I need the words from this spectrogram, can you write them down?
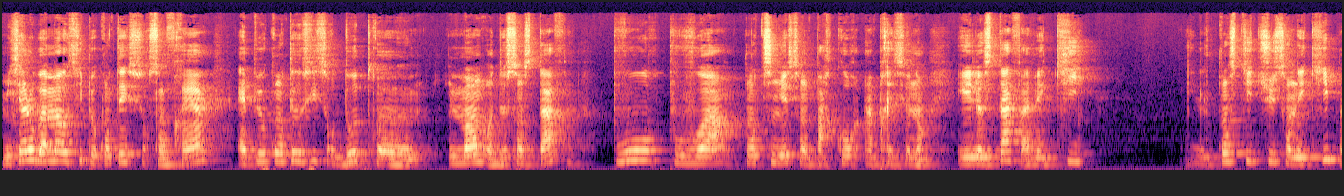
Michelle Obama aussi peut compter sur son frère. Elle peut compter aussi sur d'autres euh, membres de son staff pour pouvoir continuer son parcours impressionnant. Et le staff avec qui constitue son équipe,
